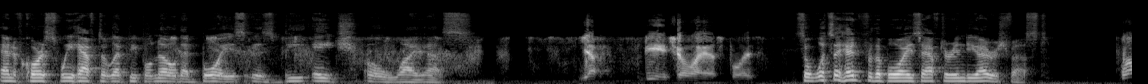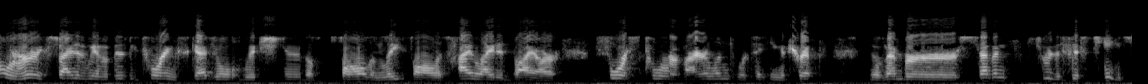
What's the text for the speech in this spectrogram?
And of course, we have to let people know that Boys is B H O Y S. Yep, B-H-O-I-S, boys. So, what's ahead for the boys after Indy Irish Fest? Well, we're very excited. We have a busy touring schedule, which in the fall and late fall is highlighted by our fourth tour of Ireland. We're taking a trip November 7th through the 15th,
